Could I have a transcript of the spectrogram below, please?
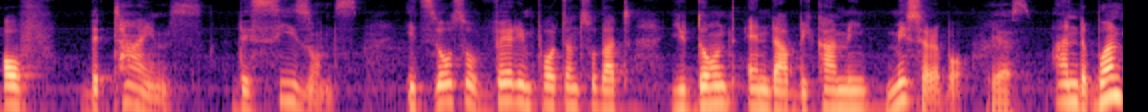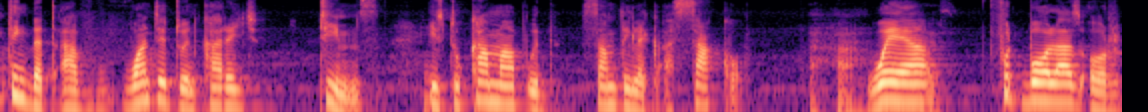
of the times, the seasons, it's also very important so that you don't end up becoming miserable. Yes. And one thing that I've wanted to encourage teams is to come up with something like a circle Uh-huh. where Yes. footballers or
